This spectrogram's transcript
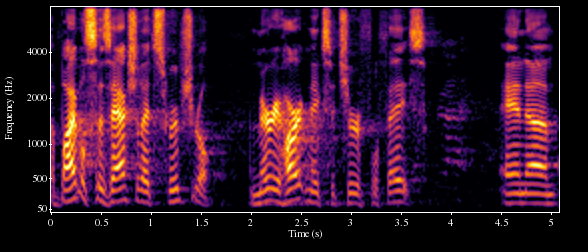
the Bible says actually that's scriptural. A merry heart makes a cheerful face. And um,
